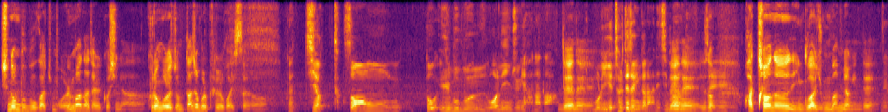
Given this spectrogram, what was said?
신혼 부부가 좀 얼마나 될 것이냐 그런 걸 좀 따져볼 필요가 있어요. 그러니까 지역 특성도 일부분 원인 중에 하나다. 네네. 물론 이게 절대적인 건 아니지만. 네네. 그래서 네. 과천은 인구가 6만 명인데 네.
